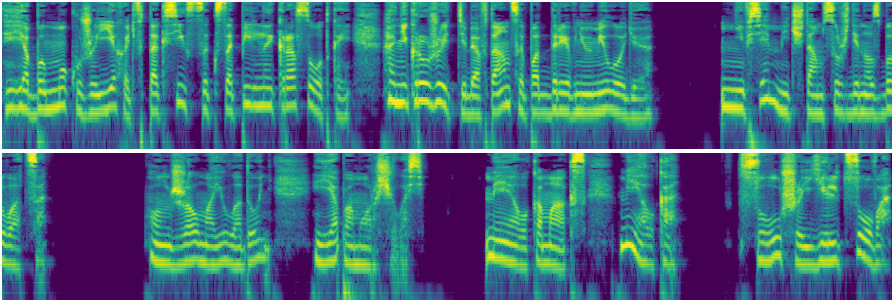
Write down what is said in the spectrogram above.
«Я бы мог уже ехать в такси с сексапильной красоткой, а не кружить тебя в танце под древнюю мелодию». Не всем мечтам суждено сбываться. Он сжал мою ладонь, и я поморщилась. «Мелко, Макс, мелко!» «Слушай, Ельцова!»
